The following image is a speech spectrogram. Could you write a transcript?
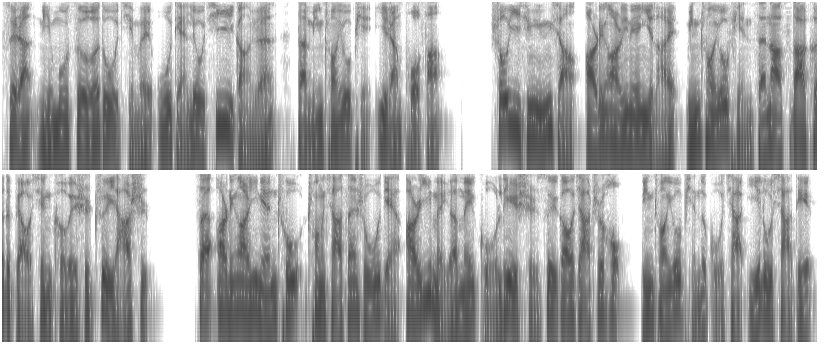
虽然拟募资额度仅为五点六七亿港元，但名创优品依然破发。受疫情影响，二零二一年以来，名创优品在纳斯达克的表现可谓是坠崖式。在二零二一年初创下三十五点二一美元每股历史最高价之后，名创优品的股价一路下跌。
